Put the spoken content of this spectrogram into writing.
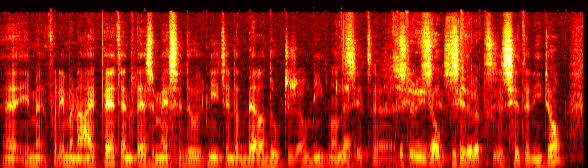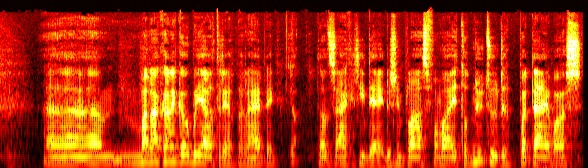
eh, in mijn, voor in mijn iPad. En dat sms'en doe ik niet en dat bellen doe ik dus ook niet. Want Nee, het zit, eh, zit er niet op, zit, natuurlijk. zit, zit er niet op. Ehm, maar dan kan ik ook bij jou terecht, begrijp ik. Ja. Dat is eigenlijk het idee. Dus in plaats van waar je tot nu toe de partij was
